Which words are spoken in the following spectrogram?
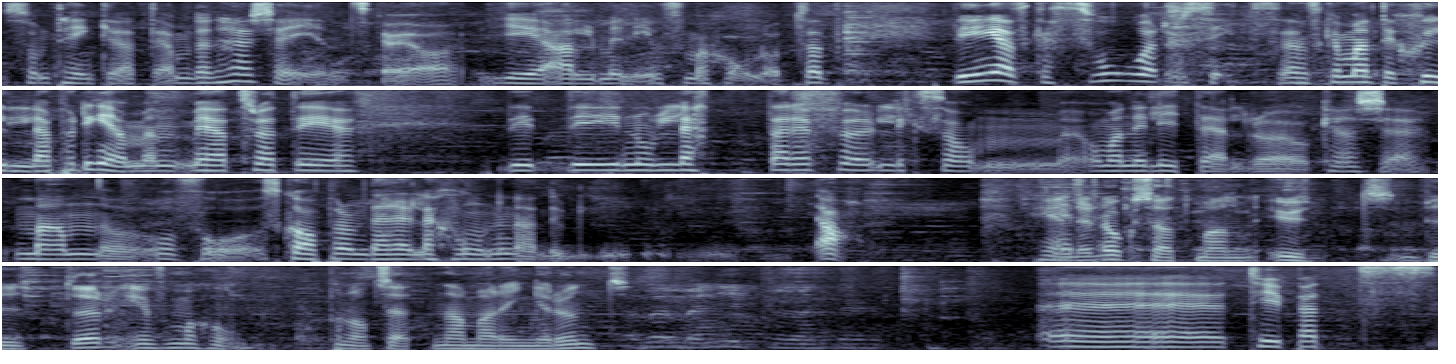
som tänker att ja, den här tjejen ska jag ge allmän information åt. Så att det är en ganska svår sits. Sen ska man inte skylla på det men, men jag tror att det är det, det, är nog lättare för liksom, om man är lite äldre och kanske man att få skapa de där relationerna. Det, ja. Händer det också att man utbyter information på något sätt när man ringer runt? Uh, typ att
